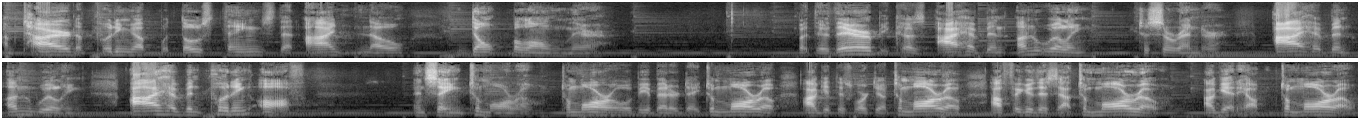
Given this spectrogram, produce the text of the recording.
I'm tired of putting up with those things that I know don't belong there. But they're there because I have been unwilling to surrender. I have been unwilling. I have been putting off and saying tomorrow. Tomorrow will be a better day. Tomorrow I'll get this worked out. Tomorrow I'll figure this out. Tomorrow I'll get help. Tomorrow.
